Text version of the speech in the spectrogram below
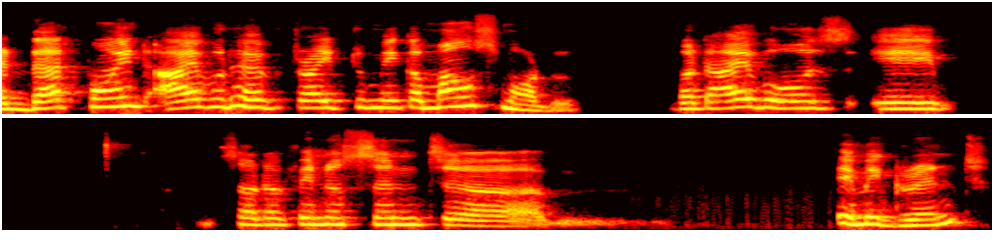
at that point, I would have tried to make a mouse model. But I was a sort of innocent uh, immigrant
